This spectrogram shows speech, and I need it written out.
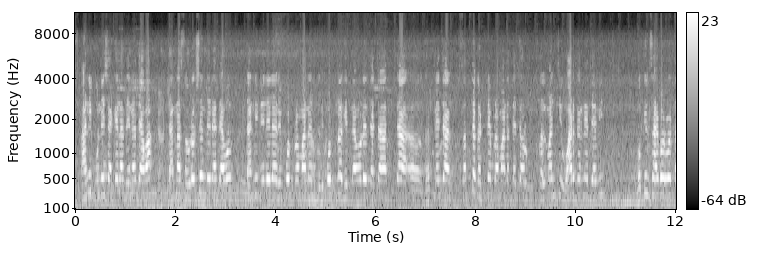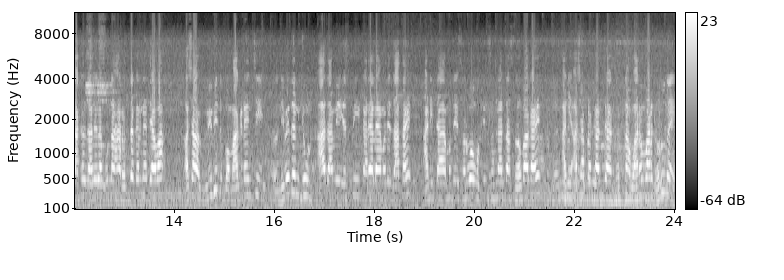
स्थानिक गुन्हे शाखेला देण्यात यावा त्यांना संरक्षण देण्यात यावं. त्यांनी दिलेल्या रिपोर्ट प्रमाणे रिपोर्ट न घेतल्यामुळे त्याच्या त्या घटनेच्या सत्य घटनेप्रमाणे त्याच्यावर कलमांची वाढ करण्यात यावी. वकील साहेबांवर दाखल झालेला गुन्हा हा रद्द करण्यात यावा. अशा विविध मागण्यांची निवेदन घेऊन आज आम्ही एस पी कार्यालयामध्ये जात आहे आणि त्यामध्ये सर्व वकील संघाचा सहभाग आहे. आणि अशा प्रकारच्या घटना वारंवार घडू नये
